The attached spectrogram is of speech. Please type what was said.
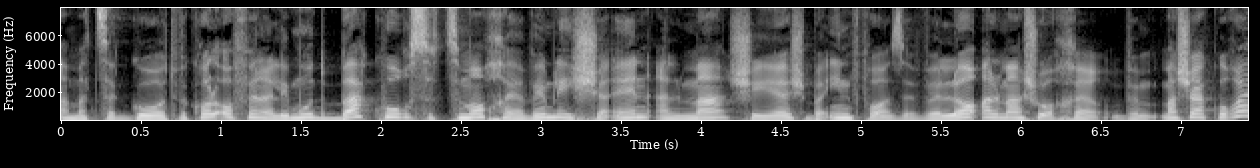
המצגות וכל אופן הלימוד בקורס עצמו חייבים להישען על מה שיש באינפו הזה, ולא על משהו אחר. ומה שהיה קורה,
